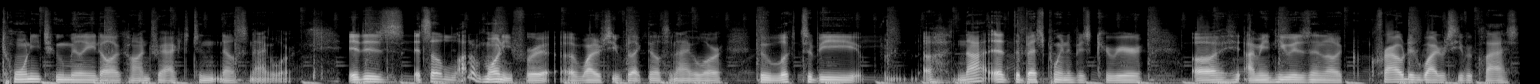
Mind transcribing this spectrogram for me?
$22 million contract to Nelson Agholor. It is it's a lot of money for a wide receiver like Nelson Agholor, who looked to be uh, not at the best point of his career. Uh, I mean, he was in a crowded wide receiver class,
